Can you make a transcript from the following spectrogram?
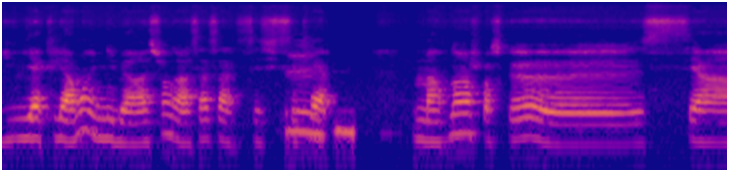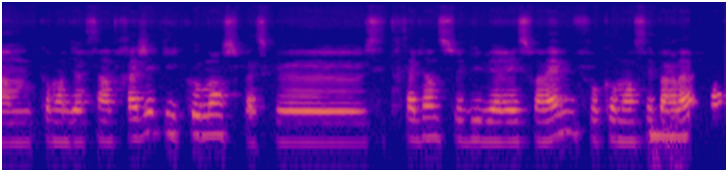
il y a clairement une libération grâce à ça, c'est clair. Mhm. Maintenant, je pense que c'est un comment dire, c'est un trajet qui commence parce que c'est très bien de se libérer soi-même. Il faut commencer par mhm. là, je pense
